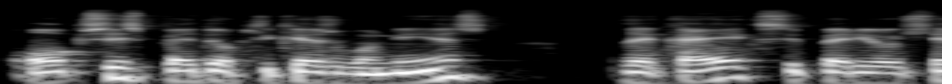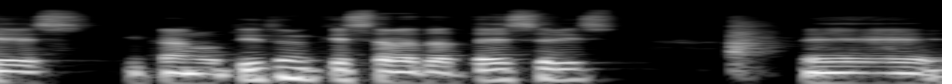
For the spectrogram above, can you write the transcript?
όψεις, πέντε οπτικές γωνίες, 16 περιοχές ικανοτήτων και 44 ε,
